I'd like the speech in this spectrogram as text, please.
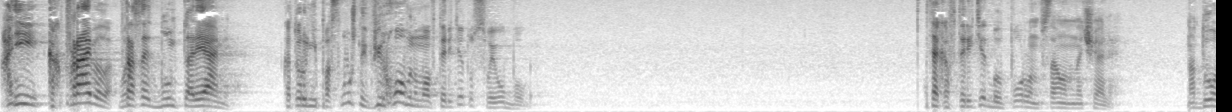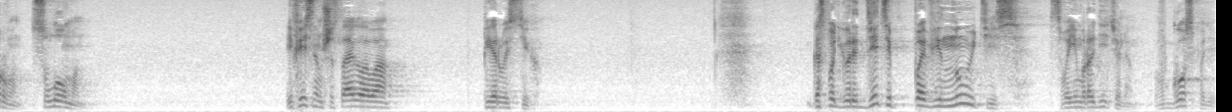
они, как правило, вырастают бунтарями, которые непослушны верховному авторитету своего Бога. Итак, авторитет был порван в самом начале, надорван, сломан. Ефесянам 6 глава, 1 стих. Господь говорит, дети, повинуйтесь своим родителям в Господе,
